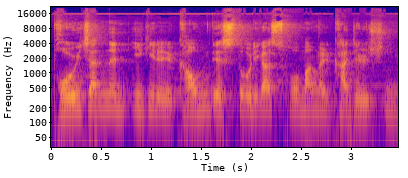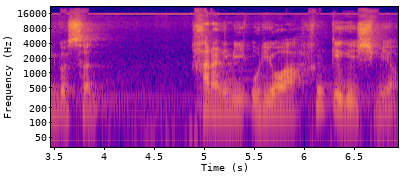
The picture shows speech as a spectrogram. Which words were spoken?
보이지 않는 이 길 가운데서도 우리가 소망을 가질 수 있는 것은 하나님이 우리와 함께 계시며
